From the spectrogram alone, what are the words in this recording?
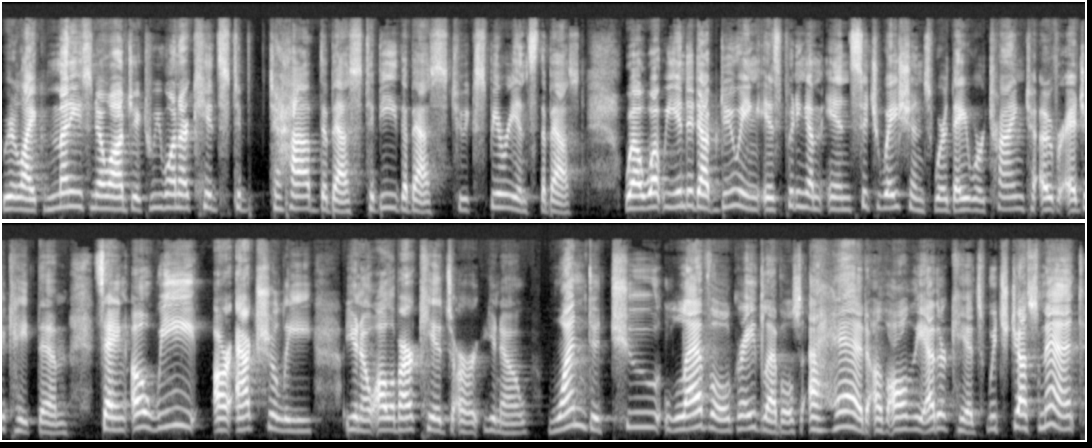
We're like, money's no object. We want our kids to, to have the best, to be the best, to experience the best. Well, what we ended up doing is putting them in situations where they were trying to overeducate them, saying, oh, we are actually, you know, all of our kids are, you know, one to two level grade levels ahead of all the other kids, which just meant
